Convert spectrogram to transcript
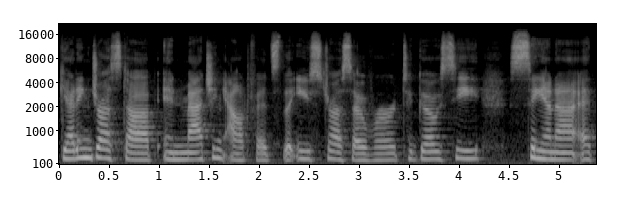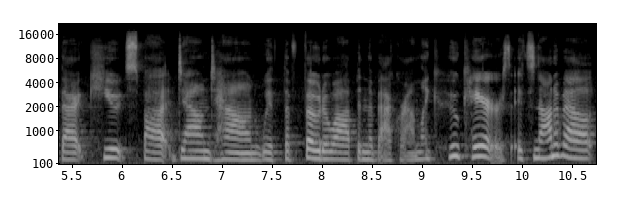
getting dressed up in matching outfits that you stress over to go see Santa at that cute spot downtown with the photo op in the background. Like, who cares? It's not about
